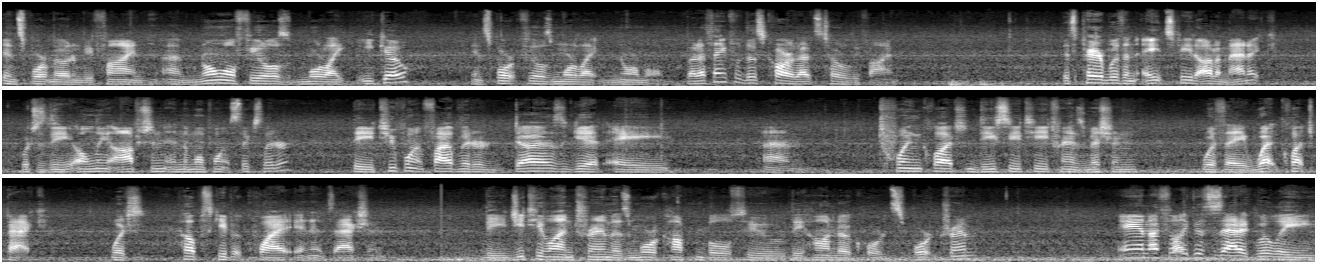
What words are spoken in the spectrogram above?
in sport mode and be fine. Um, normal feels more like eco, and sport feels more like normal. But I think for this car, that's totally fine. It's paired with an 8-speed automatic, which is the only option in the 1.6 liter. The 2.5 liter does get a um, twin clutch DCT transmission with a wet clutch pack, which helps keep it quiet in its action. The GT line trim is more comparable to the Honda Accord Sport trim, and I feel like this is adequately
